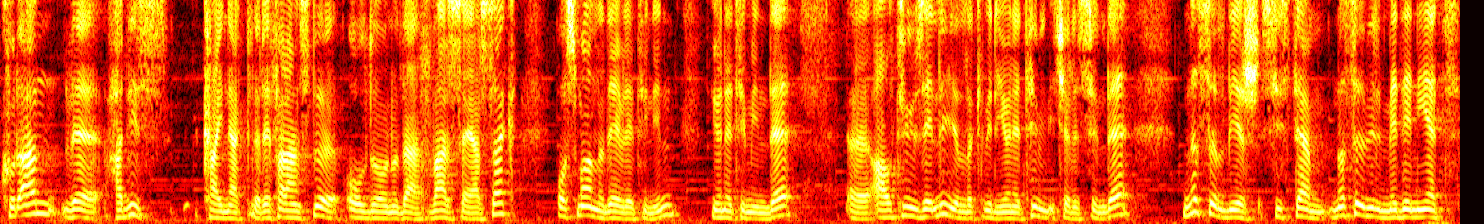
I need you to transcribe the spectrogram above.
Kur'an ve hadis kaynaklı, referanslı olduğunu da varsayarsak Osmanlı Devleti'nin yönetiminde 650 e, yıllık bir yönetim içerisinde nasıl bir sistem, nasıl bir medeniyet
